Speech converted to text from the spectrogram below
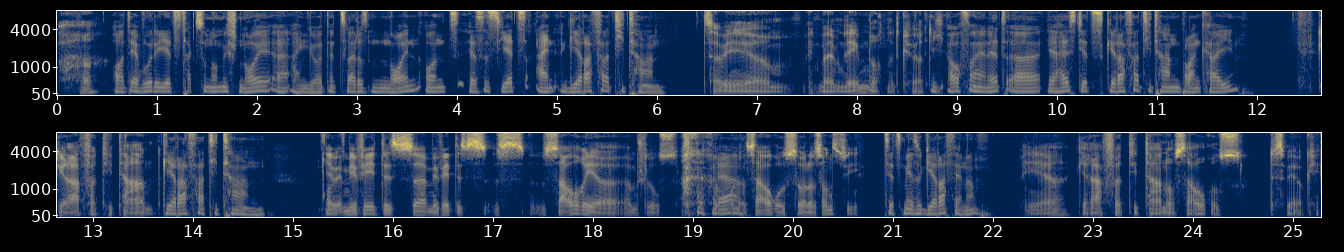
Aha. Und er wurde jetzt taxonomisch neu äh, eingeordnet, 2009. Und es ist jetzt ein Giraffa-Titan. Das habe ich ähm, in meinem Leben noch nicht gehört. Ich auch vorher nicht. Äh, er heißt jetzt Giraffa-Titan Brankai. Giraffa Titan. Giraffa-Titan. Ja, mir fehlt das, äh, mir fehlt das Saurier am Schluss. Ja. oder Saurus oder sonst wie. Ist jetzt mehr so Giraffe, ne? Ja, Giraffa Titanosaurus. Das wäre okay.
